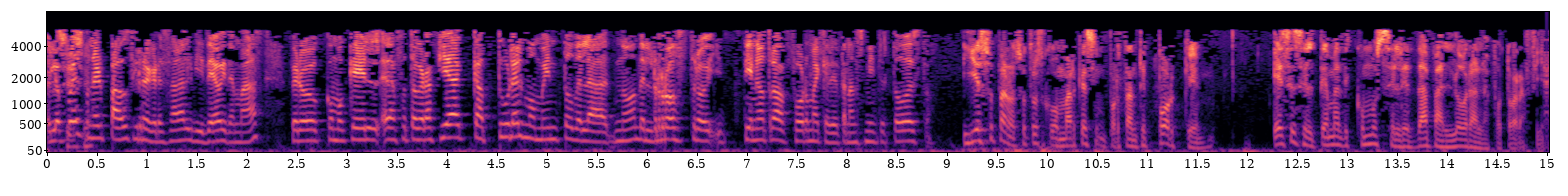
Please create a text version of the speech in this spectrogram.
Lo Sí, puedes sí. poner pausa y regresar al video y demás, pero como que el- la fotografía captura el momento de la, ¿no? del rostro y tiene otra forma que te transmite todo esto. Y eso para nosotros como marca es importante porque ese es el tema de cómo se le da valor a la fotografía.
